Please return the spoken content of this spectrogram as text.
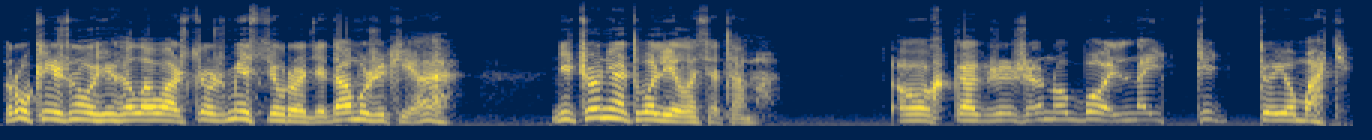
Руки ж ноги, голова, что ж вместе вроде, да, мужики, а? Ничего не отвалилось там? Ох, как же ж оно больно идти, твою мать!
